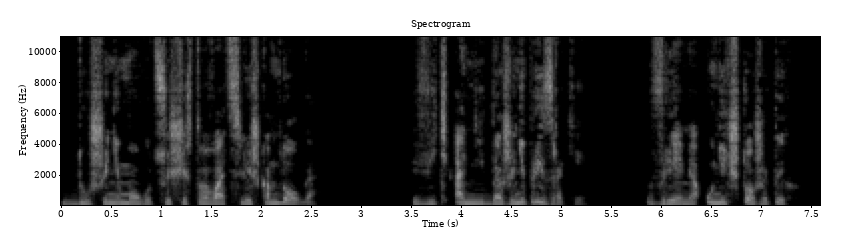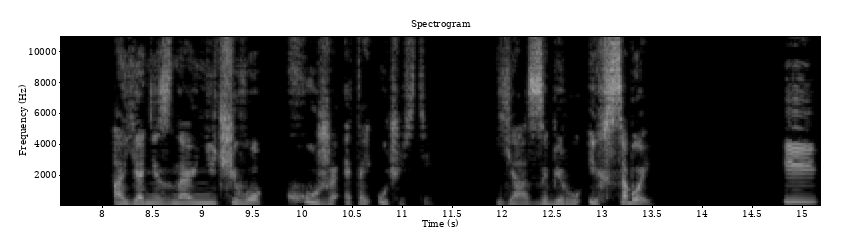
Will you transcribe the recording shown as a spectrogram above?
души не могут существовать слишком долго. Ведь они даже не призраки. Время уничтожит их. А я не знаю ничего хуже этой участи. Я заберу их с собой. И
